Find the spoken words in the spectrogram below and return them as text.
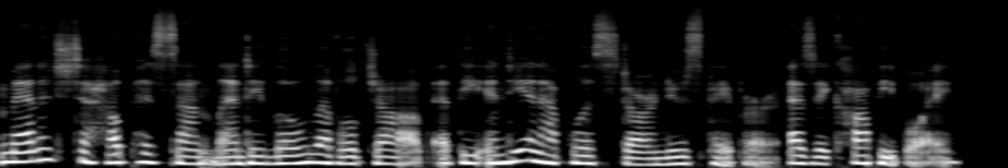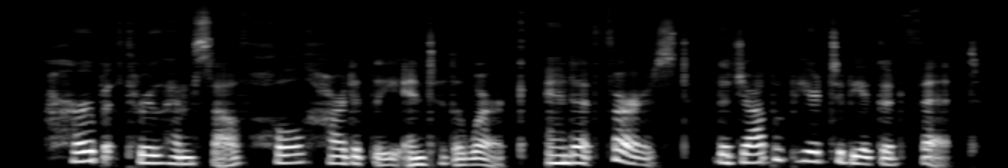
managed to help his son land a low level job at the Indianapolis Star newspaper as a copy boy. Herb threw himself wholeheartedly into the work, and at first, the job appeared to be a good fit.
